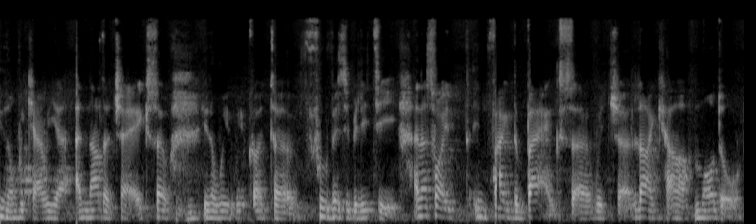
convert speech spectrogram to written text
you know we carry a, another check. So mm-hmm. you know we, we've got uh, full visibility. And that's why in fact the banks uh, which uh, like our model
